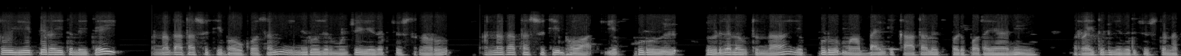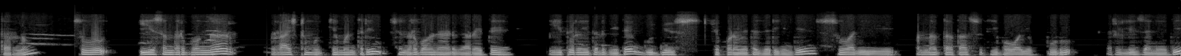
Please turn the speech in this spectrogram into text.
సో ఏపీ రైతులు అయితే అన్నదాత సుఖీభావ కోసం ఇన్ని రోజుల నుంచి ఎదురు చూస్తున్నారు. అన్నదాత సుఖీభవ ఎప్పుడు విడుదలవుతుందా? ఎప్పుడు మా బ్యాంక్ ఖాతాలు పడిపోతాయా అని రైతులు ఎదురు చూస్తున్న తరుణం. సో ఈ సందర్భంగా రాష్ట్ర ముఖ్యమంత్రి చంద్రబాబు నాయుడు గారు అయితే ఏపీ రైతులకి అయితే గుడ్ న్యూస్ చెప్పడం అయితే జరిగింది. సో అది అన్నదాత సుఖీభవ ఎప్పుడు రిలీజ్ అనేది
